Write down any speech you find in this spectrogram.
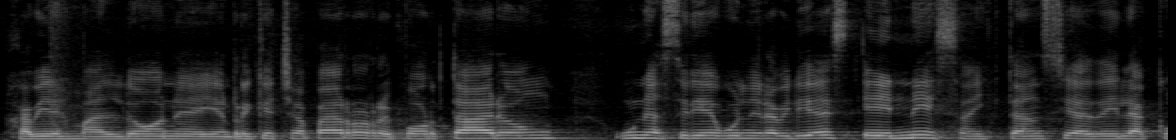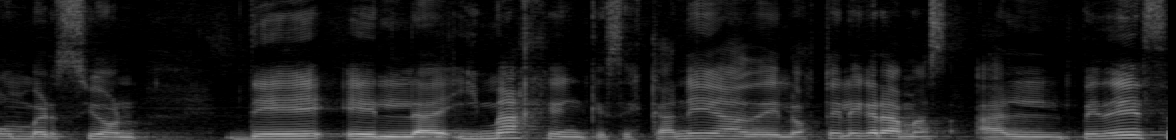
Javier Esmaldone y Enrique Chaparro reportaron una serie de vulnerabilidades en esa instancia de la conversión de la imagen que se escanea de los telegramas al PDF,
